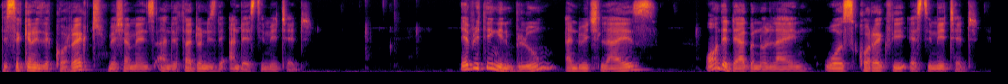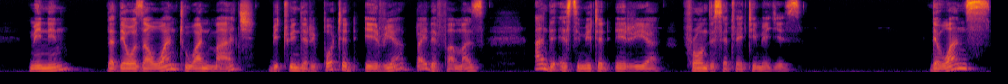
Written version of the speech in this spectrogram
The second is the correct measurements, and the third one is the underestimated. Everything in blue and which lies on the diagonal line was correctly estimated, meaning that there was a one-to-one -one match between the reported area by the farmers and the estimated area from the satellite images. The ones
